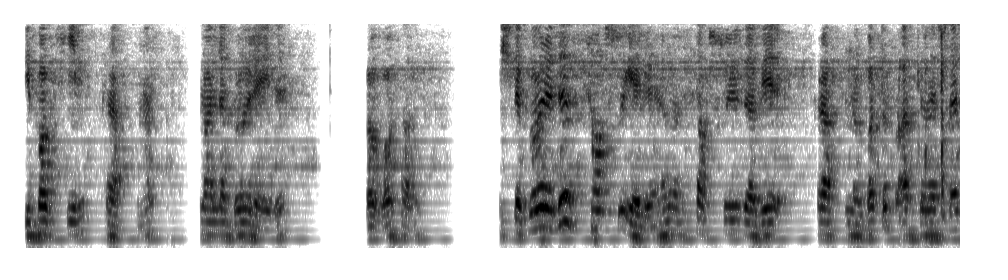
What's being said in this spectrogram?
Bir bakayım craftına. İhtimalle böyleydi. Bak bakalım. İşte böyle de saf su geliyor. Hemen saf suyu da bir craftına bakıp arkadaşlar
